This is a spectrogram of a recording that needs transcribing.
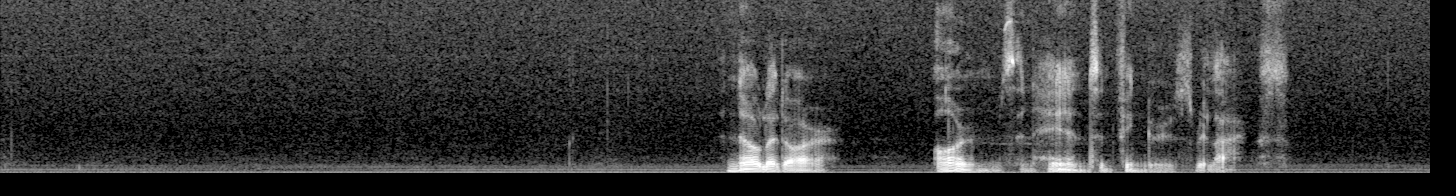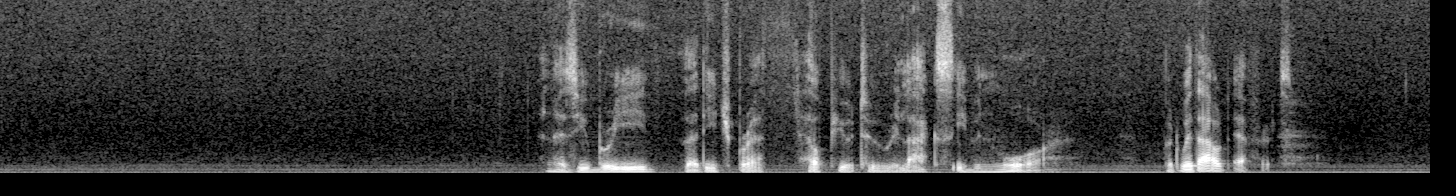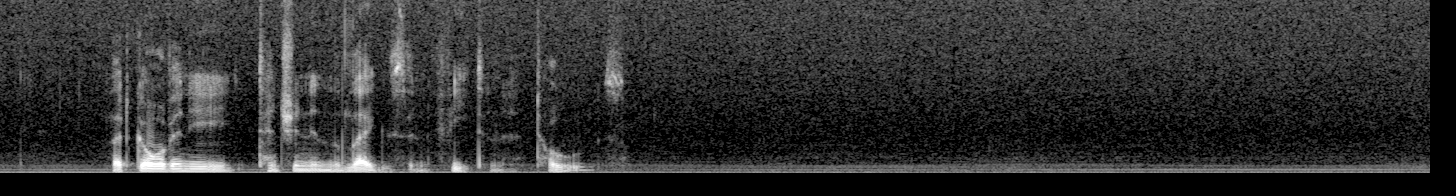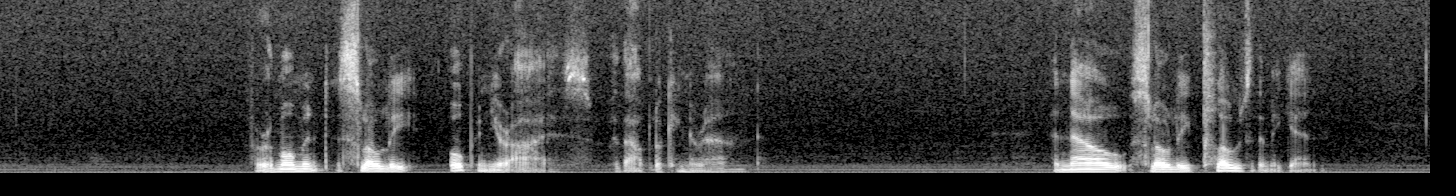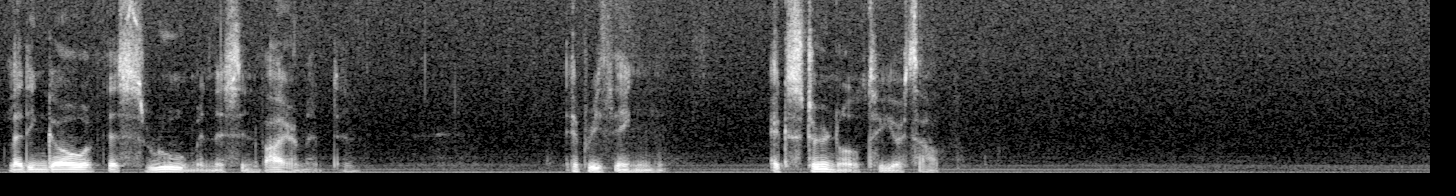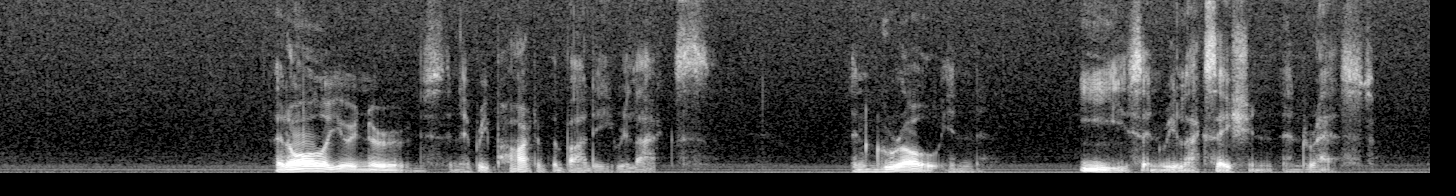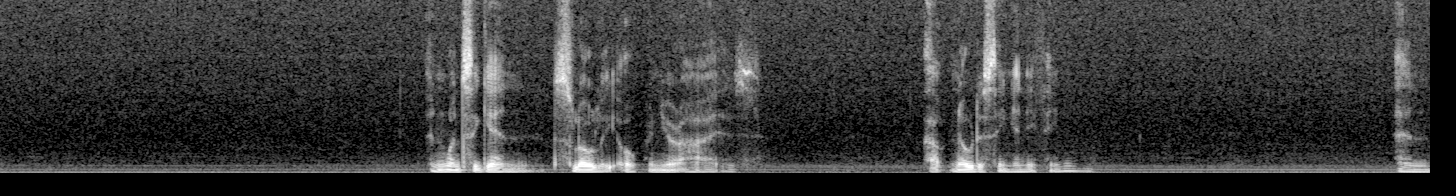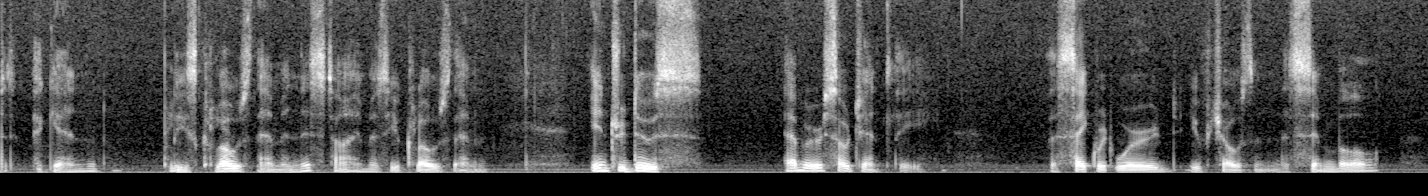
And now let our arms and hands and fingers relax. And as you breathe, let each breath help you to relax even more, but without effort. Let go of any tension in the legs and feet and toes. For a moment, slowly open your eyes without looking around. And now slowly close them again, letting go of this room and this environment and everything external to yourself. Let all your nerves and every part of the body relax and grow in ease and relaxation and rest. And once again, slowly open your eyes without noticing anything. And again, please close them. And this time, as you close them, introduce ever so gently the sacred word you've chosen, the symbol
